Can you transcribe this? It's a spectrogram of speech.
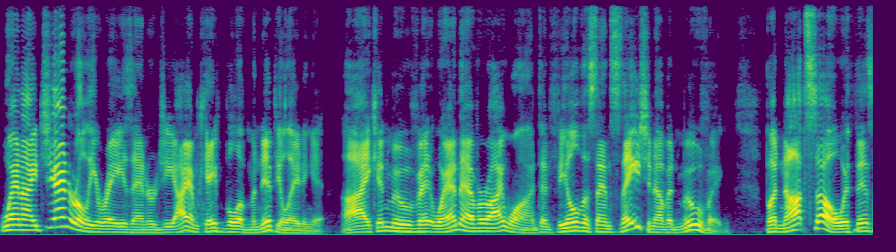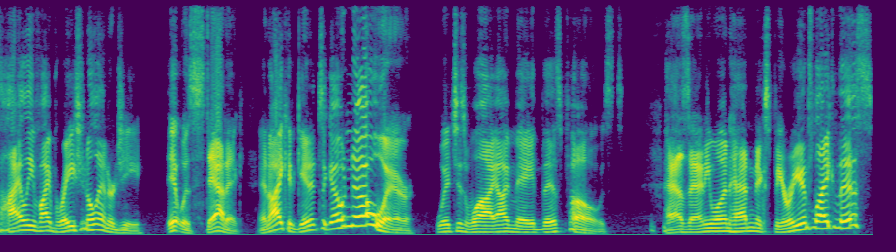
when I generally raise energy, I am capable of manipulating it. I can move it whenever I want and feel the sensation of it moving. But not so with this highly vibrational energy. It was static, and I could get it to go nowhere, which is why I made this post. Has anyone had an experience like this?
